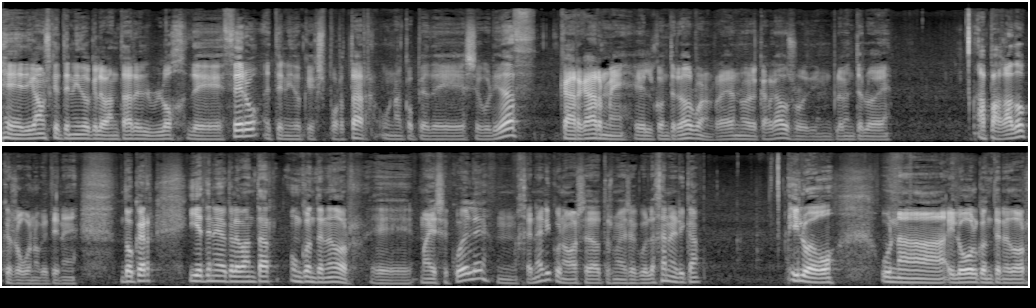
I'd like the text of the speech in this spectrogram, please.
eh, digamos que he tenido que levantar el blog de cero, he tenido que exportar una copia de seguridad, cargarme el contenedor, bueno, en realidad no lo he cargado, solo simplemente lo he apagado, que es lo bueno que tiene Docker, y he tenido que levantar un contenedor eh, MySQL genérico, una base de datos MySQL genérica, y luego, una, y luego el contenedor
